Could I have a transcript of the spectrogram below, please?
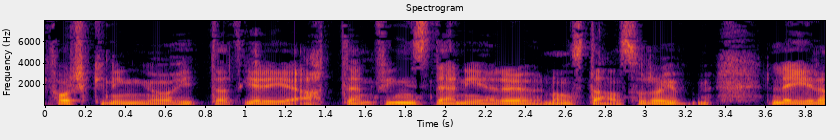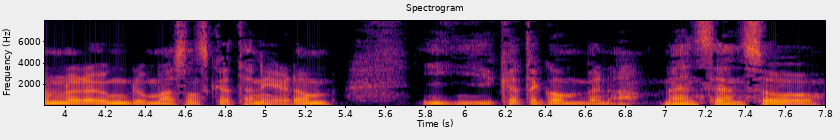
forskning och hittat grejer att den finns där nere någonstans. Och då lejer de några ungdomar som ska ta ner dem i katakomberna. Men sen så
